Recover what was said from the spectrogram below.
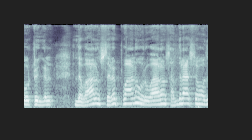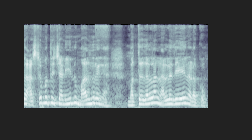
போற்றுங்கள். இந்த வாரம் சிறப்பான ஒரு வாரம். சந்திராஷ்டிரம் வந்து அஷ்டமத்து சனின்னு மறந்துடுங்க. மற்றதெல்லாம் நல்லதே நடக்கும்.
